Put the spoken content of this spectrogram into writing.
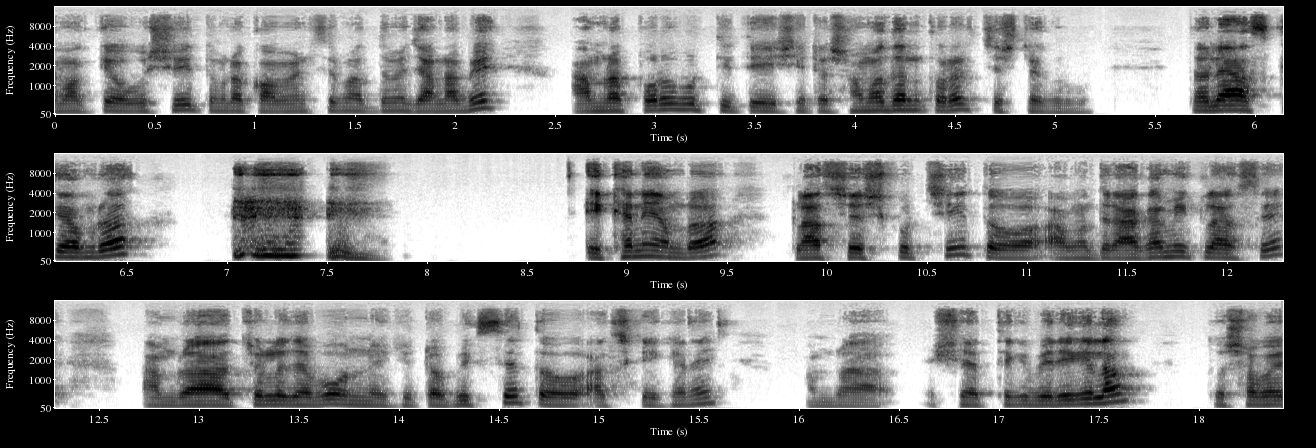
আমাকে অবশ্যই তোমরা কমেন্টস এর মাধ্যমে জানাবে। আমরা পরবর্তীতে সেটা সমাধান করার চেষ্টা করব। তাহলে আজকে আমরা এখানে আমরা ক্লাস শেষ করছি। তো আমাদের আগামী ক্লাসে আমরা চলে যাব অন্য একটি টপিকসে তো আজকে এখানে আমরা শেয়ার থেকে বেরিয়ে গেলাম। তো সবাই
